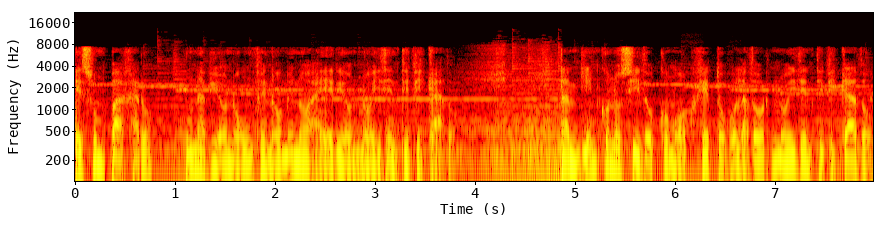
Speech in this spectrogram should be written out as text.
Es un pájaro, un avión o un fenómeno aéreo no identificado. También conocido como objeto volador no identificado,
